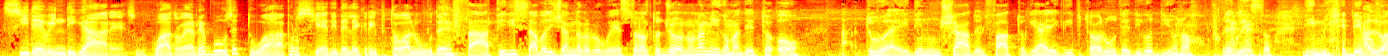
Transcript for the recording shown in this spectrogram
si deve indicare sul quadro RV se tu ha, possiedi delle criptovalute. Infatti ti stavo dicendo proprio questo. L'altro giorno un amico mi ha detto "Oh, ma tu hai denunciato il fatto che hai le criptovalute?" E dico "Dio, no, pure questo. Dimmi che devo allora,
